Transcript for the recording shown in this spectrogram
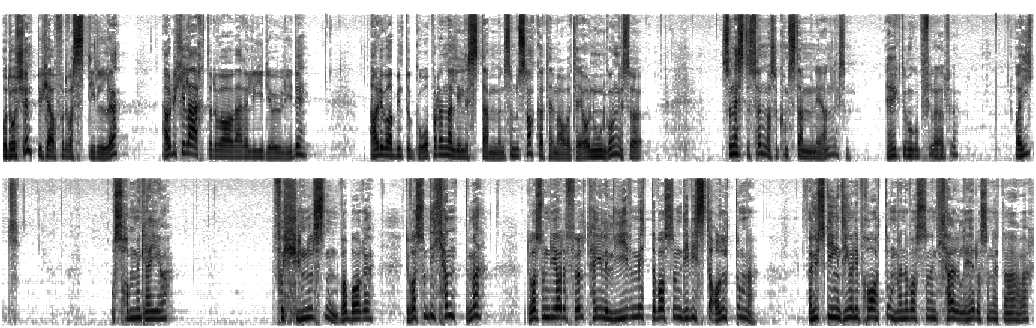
Og da skjønte du ikke hvorfor det var stille. Jeg hadde ikke lært det var å være lydig og ulydig. Jeg hadde jo bare begynt å gå på den lille stemmen som snakka til meg av og til. Og noen ganger så, så neste søndag så kom stemmen igjen. liksom. 'Erik, du må gå på Philadelphia.' Og jeg gikk. Og samme greia. Forkynnelsen var bare Det var som de kjente meg. Det var som de hadde følt hele livet mitt. Det var som de visste alt om meg. Jeg husker ingenting av de pratet om, men det var sånn en kjærlighet og sånn et nærvær.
